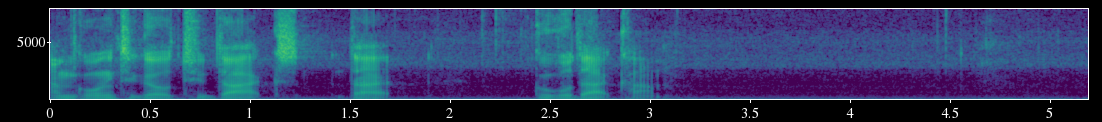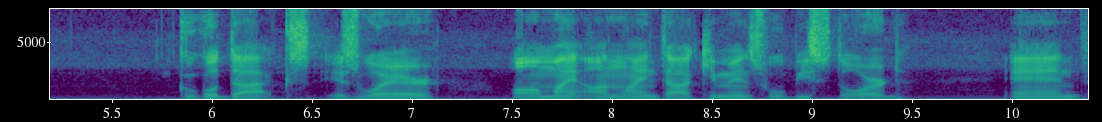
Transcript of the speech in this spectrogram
I'm going to go to docs.google.com. Google Docs is where all my online documents will be stored and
